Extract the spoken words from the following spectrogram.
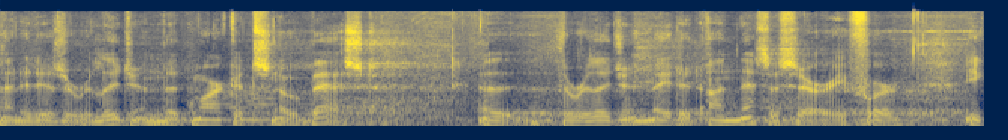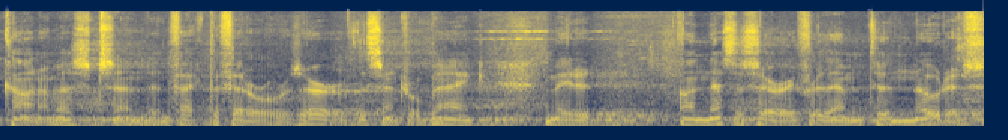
and it is a religion that markets know best. The religion made it unnecessary for economists and, in fact, the Federal Reserve, the central bank, made it unnecessary for them to notice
